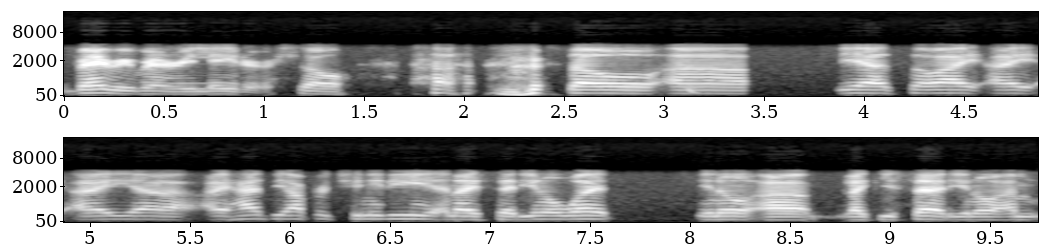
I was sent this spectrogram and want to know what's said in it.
very very later. So so uh yeah so i i i uh i had the opportunity and i said you know what you know uh like you said you know i'm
